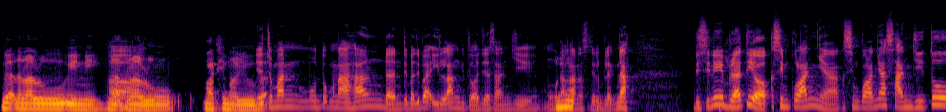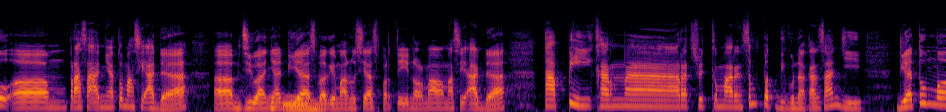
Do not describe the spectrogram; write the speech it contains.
nggak terlalu ini, nggak Ah. terlalu maksimal Ya juga. cuman untuk menahan dan tiba-tiba hilang gitu aja Sanji menggunakan steel black. Nah, di sini berarti yo kesimpulannya, kesimpulannya Sanji itu em, perasaannya tuh masih ada, em, jiwanya dia sebagai manusia seperti normal masih ada. Tapi karena Red Sweet kemarin sempet digunakan Sanji, dia tuh me,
